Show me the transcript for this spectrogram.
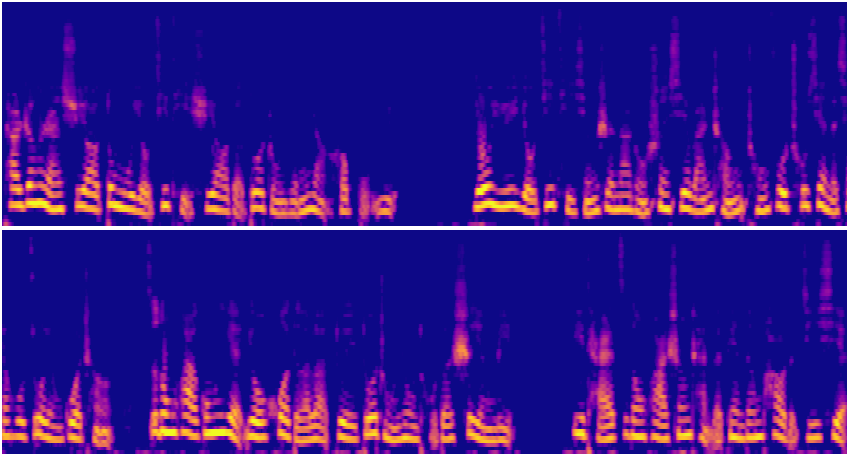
它仍然需要动物有机体需要的多种营养和哺育。由于有机体形式那种瞬息完成、重复出现的相互作用过程，自动化工业又获得了对多种用途的适应力。一台自动化生产的电灯泡的机械，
